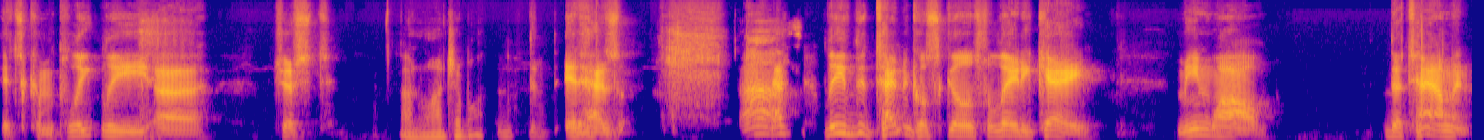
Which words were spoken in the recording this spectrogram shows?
It's completely uh just Unwatchable. it has that's, leave the technical skills for Lady K. Meanwhile, the talent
